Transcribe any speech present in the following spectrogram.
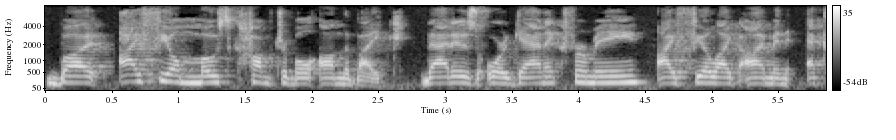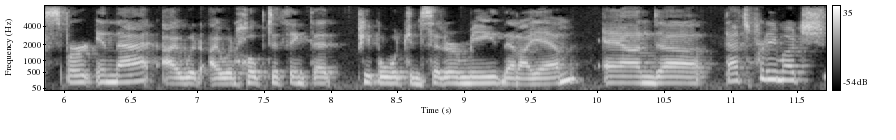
but I feel most comfortable on the bike. That is organic for me. I feel like I'm an expert in that. I would I would hope to think that people would consider me that I am, and uh, that's pretty much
